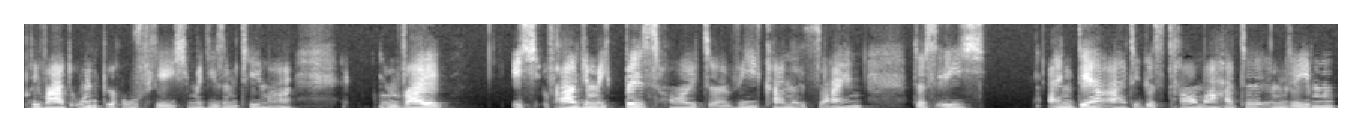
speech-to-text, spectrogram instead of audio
privat und beruflich mit diesem Thema, weil ich frage mich bis heute, wie kann es sein, dass ich ein derartiges Trauma hatte im Leben,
